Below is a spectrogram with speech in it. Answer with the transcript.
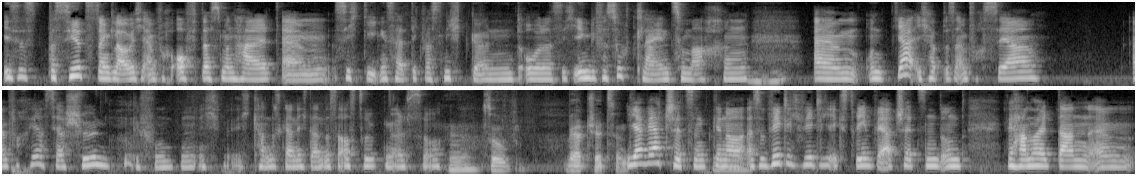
ist es, passiert es dann, glaube ich, einfach oft, dass man halt ähm, sich gegenseitig was nicht gönnt oder sich irgendwie versucht, klein zu machen. Mhm. Ähm, und ja, ich habe das einfach sehr, einfach ja, sehr schön gefunden. Ich, ich kann das gar nicht anders ausdrücken als so. Ja, so wertschätzend. Ja, wertschätzend, genau. Ja. Also wirklich, wirklich extrem wertschätzend. Und wir haben halt dann ähm,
